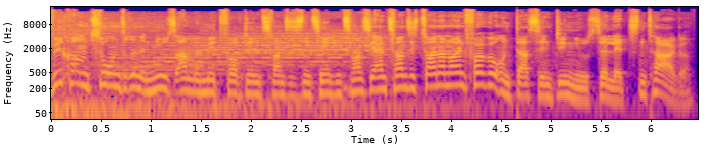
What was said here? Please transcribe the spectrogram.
Willkommen zu unseren News am Mittwoch, den 20.10.2021 zu einer neuen Folge und das sind die News der letzten Tage.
